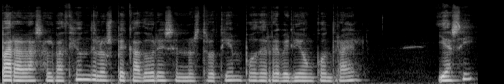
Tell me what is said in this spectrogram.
para la salvación de los pecadores en nuestro tiempo de rebelión contra Él. Y así,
